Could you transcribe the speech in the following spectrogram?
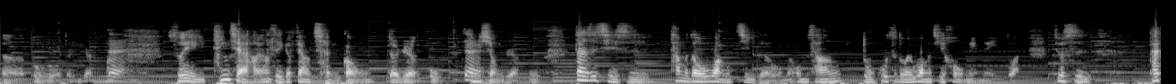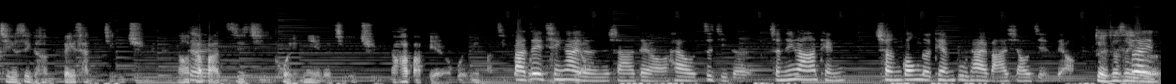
呃，部落的人，对，所以听起来好像是一个非常成功的人物，英雄人物，但是其实他们都忘记了，我们我们常常读故事都会忘记后面那一段，就是。他其实是一个很悲惨的结局，然后他把自己毁灭的结局，然后他把别人毁灭，把自己把自己亲爱的人杀掉，还有自己的曾经让他填成功的天赋，他也把它消解掉。对，这是一个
